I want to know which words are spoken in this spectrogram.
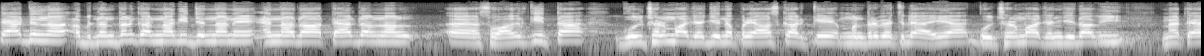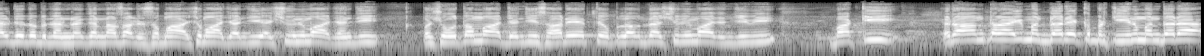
ਤਹਿ ਦਿਲ ਨਾਲ ਅਭਿਨੰਦਨ ਕਰਨਾ ਕਿ ਜਿਨ੍ਹਾਂ ਨੇ ਇਹਨਾਂ ਦਾ ਤਹਿ ਦਿਲ ਨਾਲ ਸਵਾਗਤ ਕੀਤਾ। ਗੁਲਸ਼ਨ ਮਹਾਜਨ ਜੀ ਨੇ ਪ੍ਰਯਾਸ ਕਰਕੇ ਮੰਦਰ ਵਿੱਚ ਲਿਆਏ ਆ। ਗੁਲਸ਼ਨ ਮਹਾਜਨ ਜੀ ਦਾ ਵੀ ਮੈਂ ਤਹਿਲ ਦਿਲ ਤੋਂ ਅਭਿਨੰਦਨ ਕਰਨਾ। ਸਾਡੇ ਸਮਾਜ, ਮਹਾਜਨ ਜੀ, ਅਸ਼ਵਨੀ ਮਹਾਜਨ ਜੀ ਪਸ਼ੋਤਮ ਮਹਾਜਨ ਜੀ ਸਾਰੇ ਇੱਥੇ ਉਪਲਬਧ ਅਸ਼ਵਨੀ ਮਹਾਜਨ ਜੀ ਵੀ। ਬਾਕੀ ਰਾਮਤਰਾਈ ਮੰਦਰ ਇੱਕ ਪ੍ਰਾਚੀਨ ਮੰਦਰ ਹੈ।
